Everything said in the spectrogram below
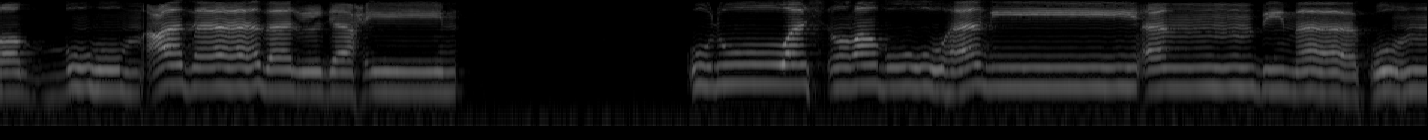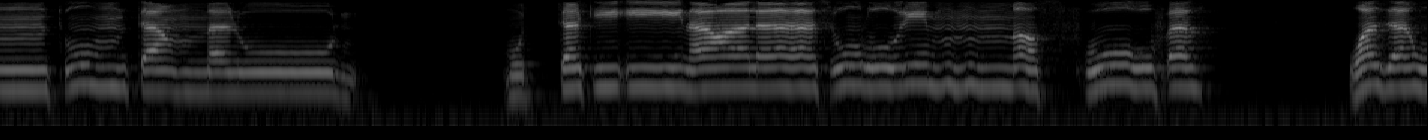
ربهم عذاب الجحيم كلوا واشربوا هنيئا بما كنتم تعملون متكئين على سرر مصفوفة وزوجناهم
